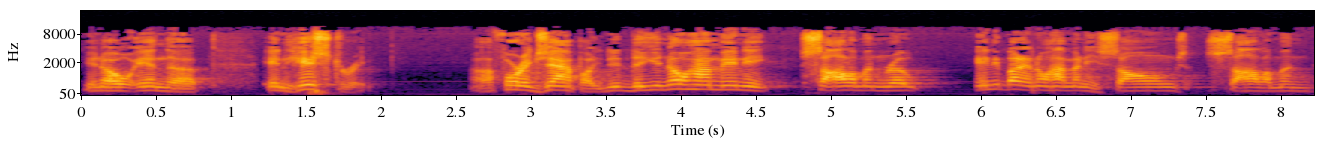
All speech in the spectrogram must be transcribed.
you know, in the in history. Uh, for example, do you know how many Solomon wrote? Anybody know how many songs Solomon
